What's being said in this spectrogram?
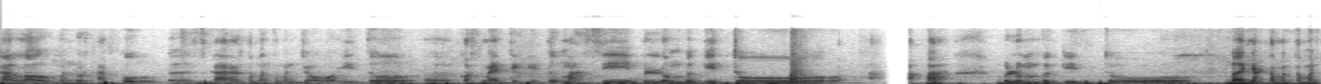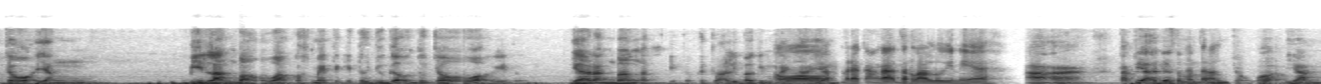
kalau menurut aku eh, sekarang teman-teman cowok itu eh, kosmetik itu masih belum begitu apa, belum begitu banyak teman-teman cowok yang bilang bahwa kosmetik itu juga untuk cowok gitu jarang banget gitu kecuali bagi mereka oh, yang mereka nggak terlalu ini ya uh, uh, tapi ada teman-teman cowok yang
